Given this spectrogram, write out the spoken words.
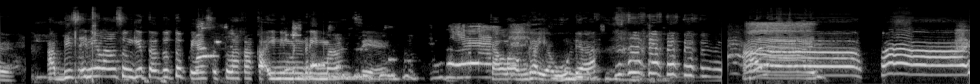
Abis ini langsung kita tutup ya setelah kakak ini menerima. Sih. Kalau enggak ya udah. Hai. Hai.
